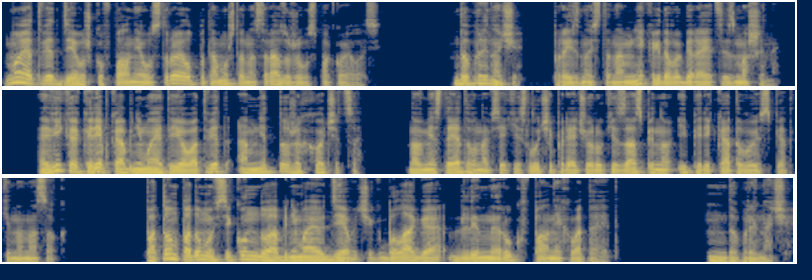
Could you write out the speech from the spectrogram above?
Мой ответ девушку вполне устроил, потому что она сразу же успокоилась. «Доброй ночи», — произносит она мне, когда выбирается из машины. Вика крепко обнимает ее в ответ, а мне тоже хочется. Но вместо этого на всякий случай прячу руки за спину и перекатываю с пятки на носок. Потом, подумав секунду, обнимаю девочек, благо длины рук вполне хватает. «Доброй ночи», —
